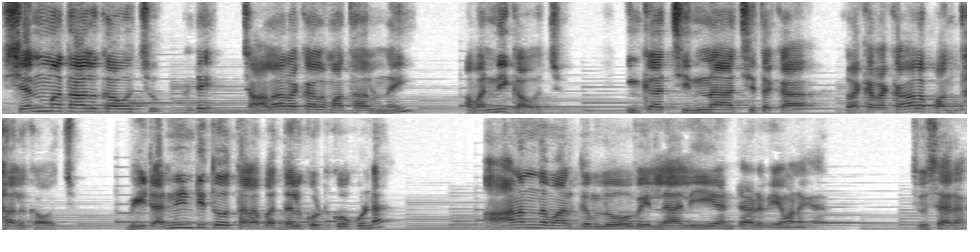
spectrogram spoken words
షణ్మతాలు కావచ్చు అంటే చాలా రకాల మతాలు ఉన్నాయి అవన్నీ కావచ్చు. ఇంకా చిన్న చితక రకరకాల పంథాలు కావచ్చు. వీటన్నింటితో తల బద్దలు కొట్టుకోకుండా ఆనంద మార్గంలో వెళ్ళాలి అంటాడు వేమన గారు. చూసారా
